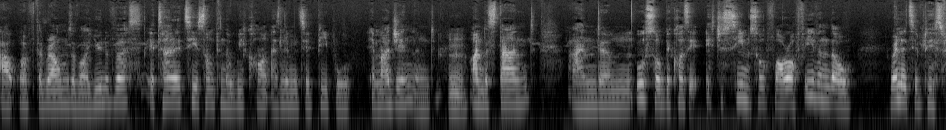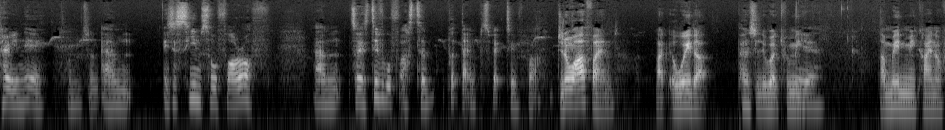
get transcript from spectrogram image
out of the realms of our universe. Eternity is something that we can't, as limited people, imagine and Mm. understand, and um, also because it, it just seems so far off, even though relatively it's very near. 100%. Um, it just seems so far off. Um, so it's difficult for us to put that in perspective. But Do you know what I find? Like a way that personally worked for me. yeah, that made me kind of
